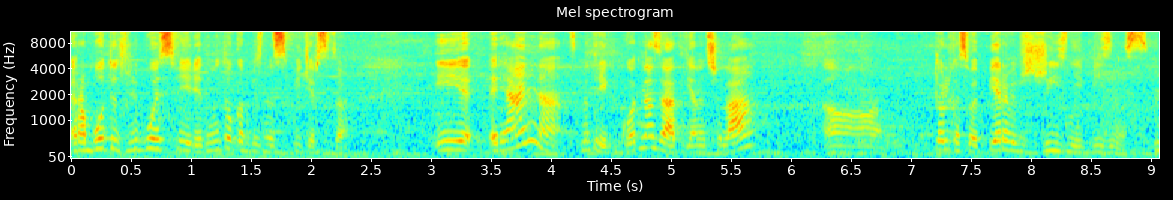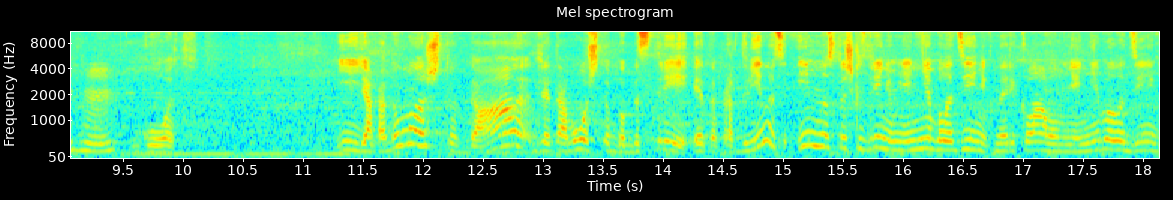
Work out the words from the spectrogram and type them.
работают в любой сфере, это не только бизнес-спикерство. И реально, смотри, год назад я начала а, только свой первый в жизни бизнес. Год. И я подумала, что да, для того, чтобы быстрее это продвинуть, именно с точки зрения, у меня не было денег на рекламу, у меня не было денег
